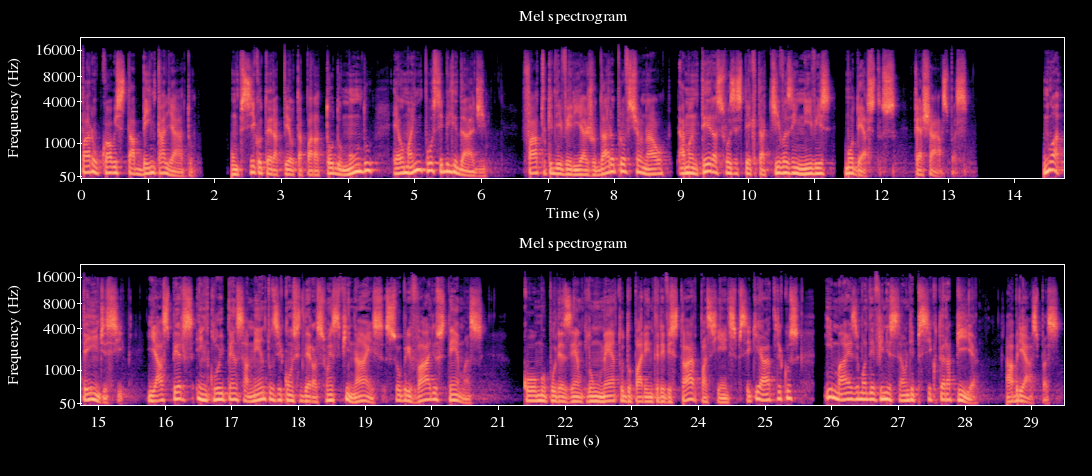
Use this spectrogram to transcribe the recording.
para o qual está bem talhado. Um psicoterapeuta para todo mundo é uma impossibilidade, fato que deveria ajudar o profissional a manter as suas expectativas em níveis modestos. Fecha aspas. No apêndice, Jaspers inclui pensamentos e considerações finais sobre vários temas, como, por exemplo, um método para entrevistar pacientes psiquiátricos e mais uma definição de psicoterapia. Abre aspas.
